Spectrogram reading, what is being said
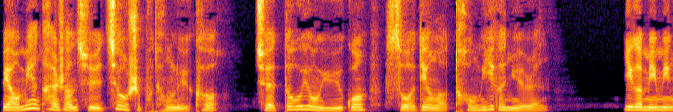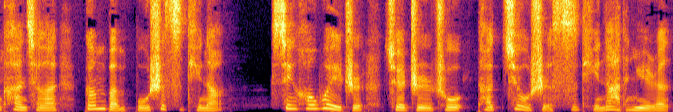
表面看上去就是普通旅客，却都用余光锁定了同一个女人，一个明明看起来根本不是斯提娜。信号位置却指出她就是斯提娜的女人。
